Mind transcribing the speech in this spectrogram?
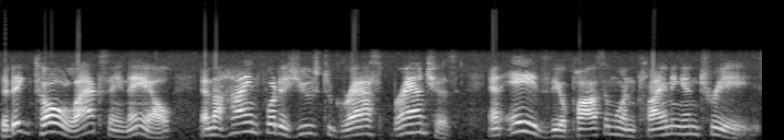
The big toe lacks a nail, and the hind foot is used to grasp branches and aids the opossum when climbing in trees.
